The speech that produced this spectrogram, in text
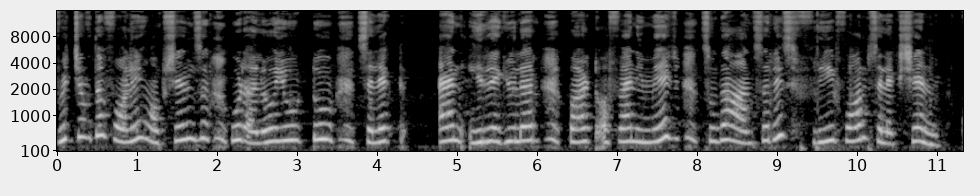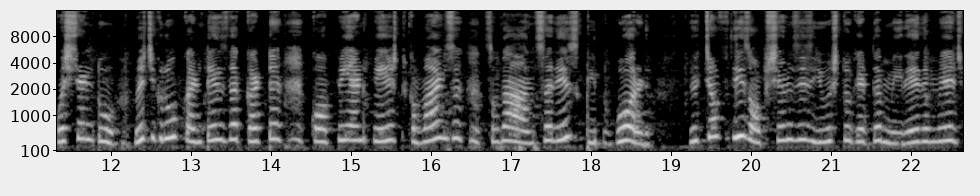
Which of the following options would allow you to select an irregular part of an image? So the answer is free form selection. Question 2. Which group contains the cut, copy and paste commands? So the answer is clipboard. Which of these options is used to get the mirror image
